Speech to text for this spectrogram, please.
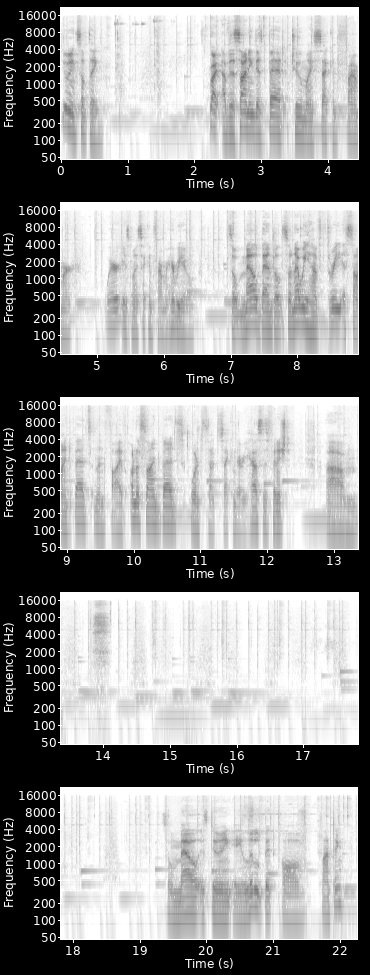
doing something. Right, I was assigning this bed to my second farmer. Where is my second farmer? Here we go. So Mel Bendel. So now we have three assigned beds and then five unassigned beds once that secondary house is finished. Um, so Mel is doing a little bit of planting.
